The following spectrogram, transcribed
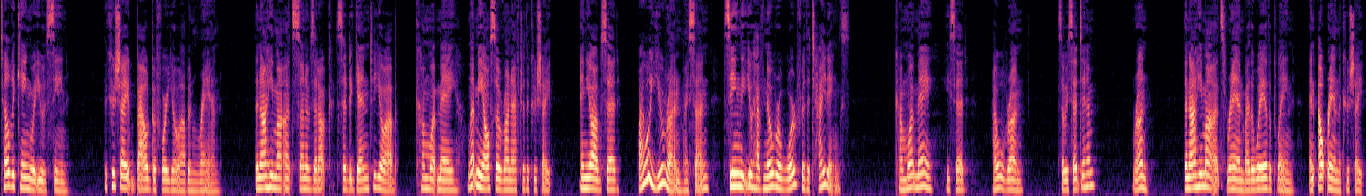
tell the king what you have seen. The Cushite bowed before Joab and ran. Then Ahimaaz son of Zadok said again to Joab, Come what may, let me also run after the Cushite. And Joab said, Why will you run, my son, seeing that you have no reward for the tidings? Come what may, he said, I will run. So he said to him, Run. Then Ahimaaz ran by the way of the plain, and outran the Cushite.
